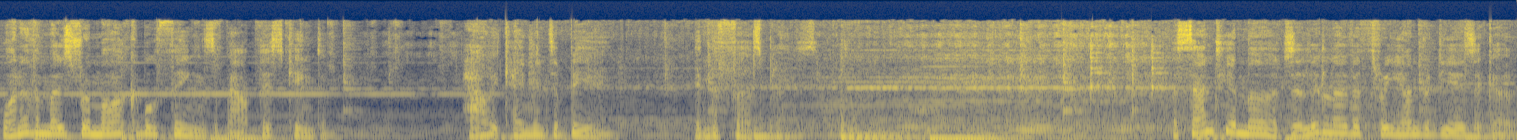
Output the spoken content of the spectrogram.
one of the most remarkable things about this kingdom how it came into being in the first place. Asante emerged a little over 300 years ago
